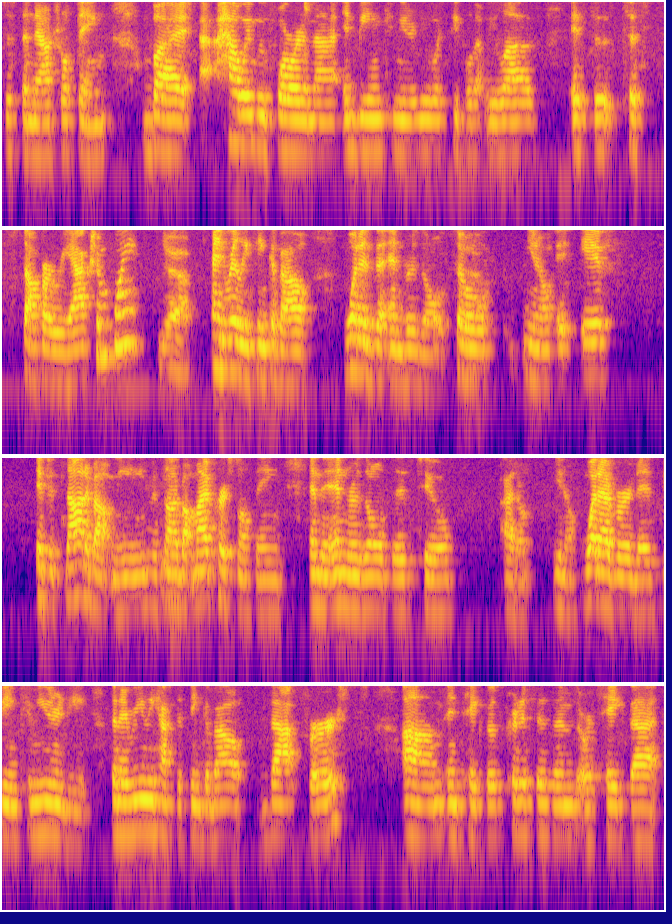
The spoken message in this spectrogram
just a natural thing. But how we move forward in that and be in community with people that we love is to to stop our reaction point. Yeah. And really think about what is the end result. So yeah. you know if if it's not about me, if it's not about my personal thing, and the end result is to, I don't, you know, whatever it is, being community, then I really have to think about that first um, and take those criticisms or take that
